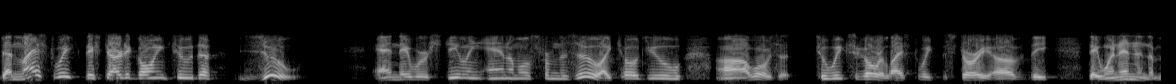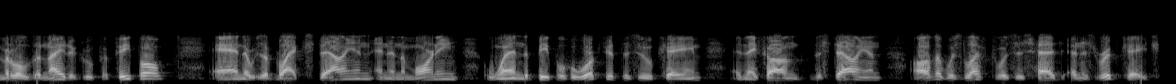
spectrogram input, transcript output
Then last week, they started going to the zoo and they were stealing animals from the zoo. I told you, uh, what was it, two weeks ago or last week, the story of the they went in in the middle of the night, a group of people, and there was a black stallion. And in the morning, when the people who worked at the zoo came and they found the stallion, all that was left was his head and his rib cage.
